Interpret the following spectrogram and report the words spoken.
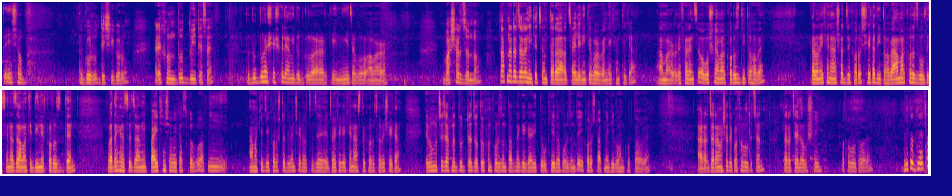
তো এইসব গরু, দেশি গরু, আর এখন দুধ দুইতেছে। তো দুধ দুহা শেষ হলে আমি দুধগুলো আর কি নিয়ে যাব আমার বাসার জন্য। তো আপনারা যারা নিতে চান তারা চাইলে নিতে পারবেন এখান থেকে। আমার রেফারেন্সে অবশ্যই আমার খরচ দিতে হবে। কারণ এখানে আসার যে খরচ সেটা দিতে হবে। আমার খরচ বলতেছি না যে আমাকে দিনের খরচ দেন বা দেখা যাচ্ছে যে আমি পাইট হিসাবে কাজ করব। আপনি আমাকে যে খরচটা দেবেন সেটা হচ্ছে যে জয় টাকা এখানে আসতে খরচ হবে সেটা। এবং হচ্ছে যে আপনার দুধটা যতক্ষণ পর্যন্ত আপনাকে গাড়িতে উঠিয়ে দেওয়া পর্যন্ত এই খরচটা আপনাকে বহন করতে হবে। আর যারা আমার সাথে কথা বলতে চান তারা চাইলে অবশ্যই কথা বলতে পারেন। ভিতর ধুয়েছ?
